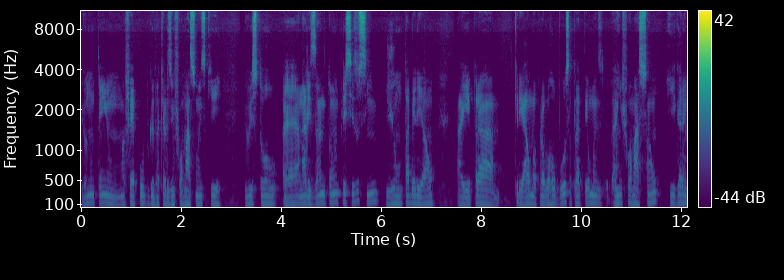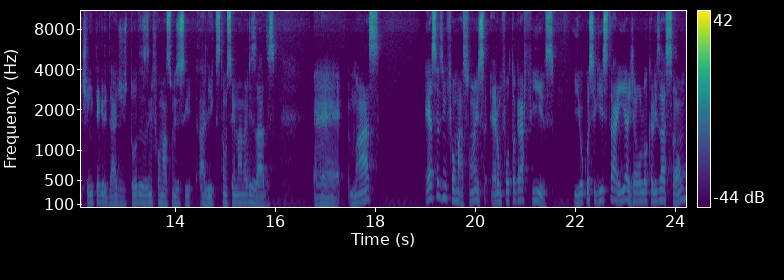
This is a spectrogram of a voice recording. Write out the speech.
eu não tenho uma fé pública daquelas informações que eu estou é, analisando, então eu preciso sim de um tabelião aí para criar uma prova robusta para ter uma, a informação e garantir a integridade de todas as informações ali que estão sendo analisadas. É, mas essas informações eram fotografias e eu consegui extrair a geolocalização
